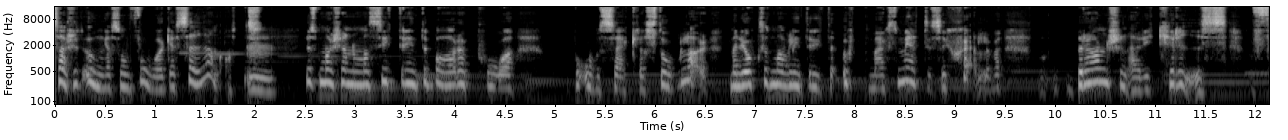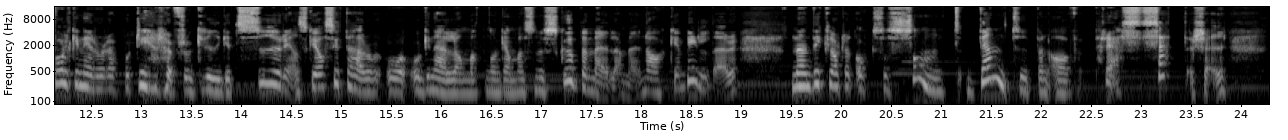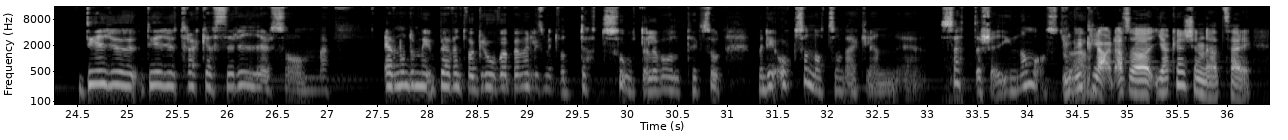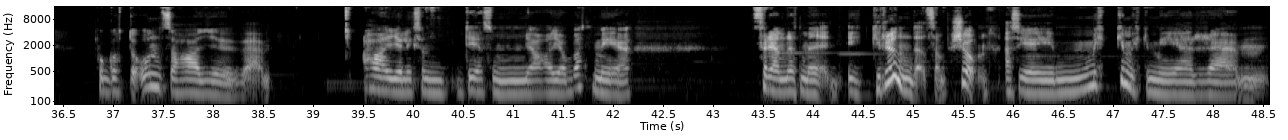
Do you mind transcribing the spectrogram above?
särskilt unga som vågar säga något. Mm. Just man känner att man sitter inte bara på, på osäkra stolar, men det är också att man vill inte rikta uppmärksamhet till sig själv. Branschen är i kris. Folk är nere och rapporterar från kriget Syrien. Ska jag sitta här och, och, och gnälla om att någon gammal snuskgubbe mejlar mig nakenbilder? Men det är klart att också sånt, den typen av press sätter sig. Det är ju, det är ju trakasserier som Även om de behöver inte vara grova, behöver liksom inte vara dödshot eller våldtäktshot. Men det är också något som verkligen eh, sätter sig inom oss. Tror Det är jag. klart, alltså jag kan känna att så här, på gott och ont så har ju, eh, har ju liksom det som jag har jobbat med förändrat mig i grunden som person. Alltså jag är mycket, mycket mer ehm,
